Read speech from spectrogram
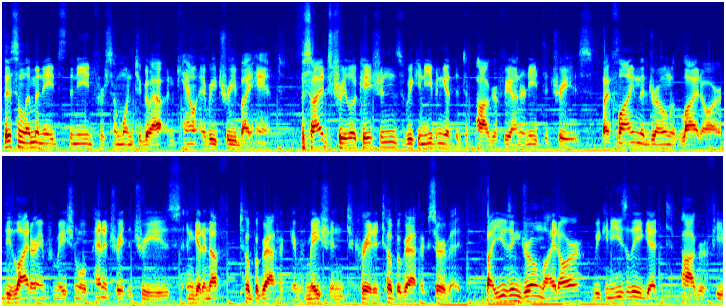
this eliminates the need for someone to go out and count every tree by hand. Besides tree locations, we can even get the topography underneath the trees. By flying the drone with LiDAR, the LiDAR information will penetrate the trees and get enough topographic information to create a topographic survey. By using drone LiDAR, we can easily get topography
